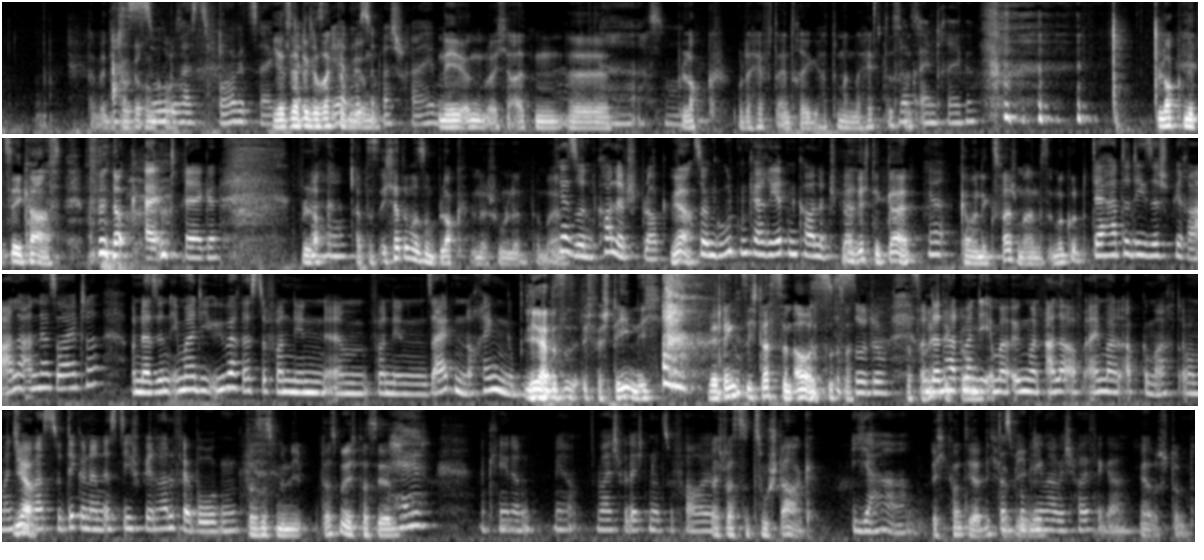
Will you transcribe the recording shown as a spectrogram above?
Damit die Ach Verwirrung so, groß. du hast es vorgezeigt. Ja, sie hatte gesagt, ihr musstet was schreiben. Nee, irgendwelche alten äh, ah, so. Blog- oder Hefteinträge. Hatte man da Hefte? Blog-Einträge. Blog mit CKs. Blog-Einträge. Blog. Hat das, ich hatte immer so einen Blog in der Schule dabei. Ja, so einen College-Blog. Ja. So einen guten, karierten College-Blog. Ja, richtig geil. Ja. Kann man nichts falsch machen, das ist immer gut. Der hatte diese Spirale an der Seite und da sind immer die Überreste von den, ähm, von den Seiten noch hängen geblieben. Ja, das ist, ich verstehe nicht. Wer denkt sich das denn aus? Das, das ist so dumm. Und dann hat man dumm. die immer irgendwann alle auf einmal abgemacht, aber manchmal ja. war es zu dick und dann ist die Spirale verbogen. Das ist mir, nie, das ist mir nicht passiert. Hä? Okay, dann ja, war ich vielleicht nur zu faul. Vielleicht warst du zu stark. Ja. Ich konnte ja nicht Das verbiegen. Problem habe ich häufiger. Ja, das stimmt.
